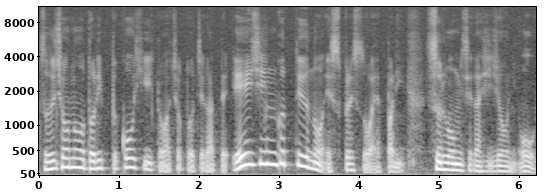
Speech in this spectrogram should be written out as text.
通常のドリップコーヒーとはちょっと違ってエイジングっていうのをエスプレッソはやっぱりするお店が非常に多い。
